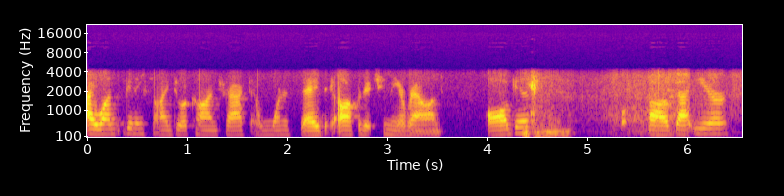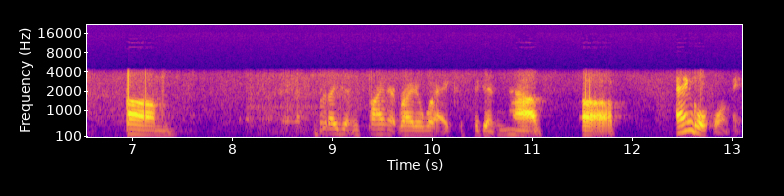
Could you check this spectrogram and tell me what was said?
I wound up getting signed to a contract. I want to say they offered it to me around August of that year, um, but I didn't sign it right away because they didn't have uh, angle for me.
